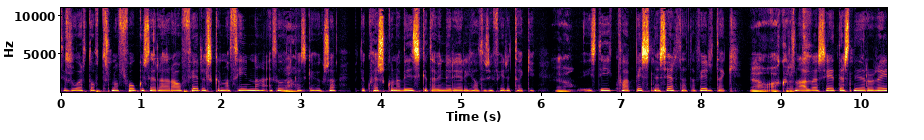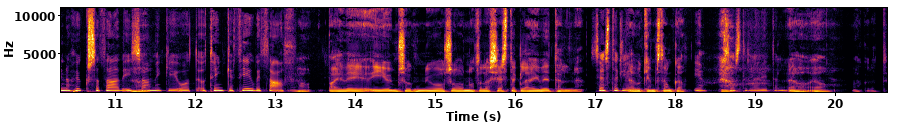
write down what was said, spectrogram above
því þú ert oft svona fókuseraðar á ferilskarna þína en þú Já. ert kannski að hugsa byrju, hvers konar viðskiptavinnir eru hjá þessi fyrirtæki? Já, í stíð hvað business er þetta fyrirtæki? Svona alveg að setjast niður og reyna að hugsa það í samhengi og, og tengja þig við það. Já, bæði í umsóknu og svo náttúrulega sérstaklega í viðtælinu sérstaklega, sérstaklega viðtalin Já, já, akkurat.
